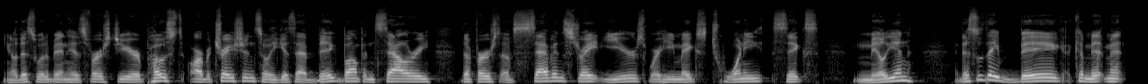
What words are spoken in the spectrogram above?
You know, this would have been his first year post arbitration, so he gets that big bump in salary, the first of seven straight years where he makes 26 million. This was a big commitment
